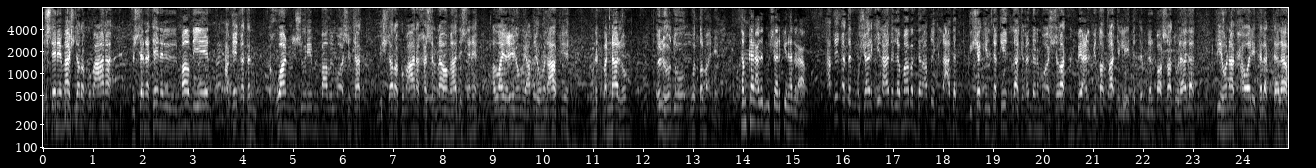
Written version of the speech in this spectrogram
السنة ما اشتركوا معنا في السنتين الماضيين. حقيقة إخوان من سوريا من بعض المؤسسات اشتركوا معنا خسرناهم هذه السنة. الله يعينهم ويعطيهم العافية ونتمنى لهم الهدوء والطمأنينة. كم كان عدد المشاركين هذا العام؟ حقيقة المشاركين عدد لو ما بقدر أعطيك العدد بشكل دقيق لكن عندنا مؤشرات من بيع البطاقات اللي تتم للباصات وهذا في هناك حوالي 3000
